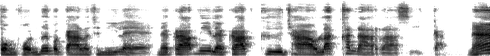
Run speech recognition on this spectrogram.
ส่งผลด้วยประการราชนี้แหละนะครับ นี่แหละครับ คือชาวลัคนาราศีกันนะ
